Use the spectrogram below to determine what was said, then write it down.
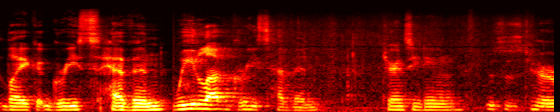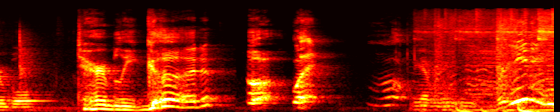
like Grease heaven. We love Grease heaven. Jaren's eating This is terrible. Terribly good. Oh, what? Yeah, we're gonna. We're eating.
